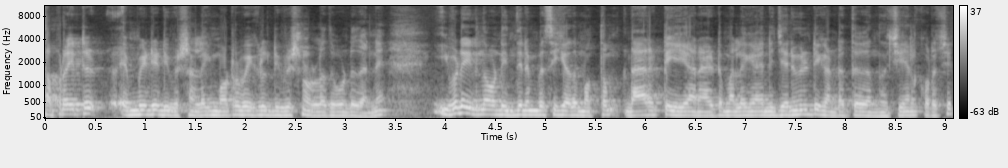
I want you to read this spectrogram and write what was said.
separate M B D division അല്ലെങ്കിൽ മോട്ടോർ വെഹിക്കിൾ ഡിവിഷൻ ഉള്ളതുകൊണ്ട് തന്നെ ഇവിടെ ഇരുന്നുകൊണ്ട് ഇന്ത്യൻ എംബസിക്ക് അത് മൊത്തം ഡയറക്റ്റ് ചെയ്യാനായിട്ടും അല്ലെങ്കിൽ അതിന്റെ ജെനുവിനിറ്റി കണ്ടെത്തുക എന്ന് വെച്ച് കഴിഞ്ഞാൽ കുറച്ച്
